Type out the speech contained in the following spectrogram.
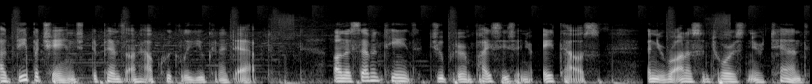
How deep a change depends on how quickly you can adapt. On the 17th, Jupiter and Pisces in your 8th house and Uranus and Taurus in your 10th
